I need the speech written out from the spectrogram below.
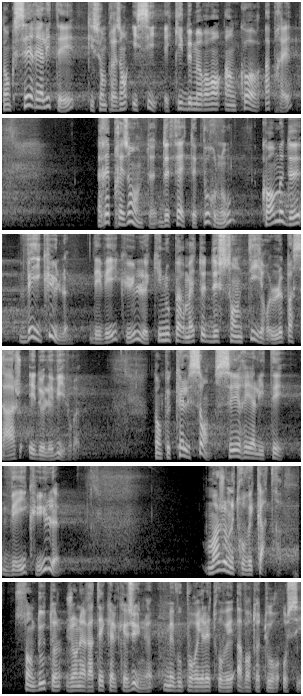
Donc ces réalités qui sont présentes ici et qui demeureront encore après représentent de fait pour nous comme de véhicules, des véhicules qui nous permettent de sentir le passage et de les vivre. Donc, quelles sont ces réalités véhicules? Moi, j'en ai trouvé quatre. Sans doute, j'en ai raté quelques-unes, mais vous pourriez les trouver à votre tour aussi.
